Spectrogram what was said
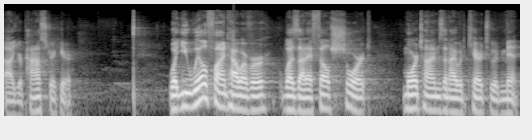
uh, your pastor here. What you will find, however, was that I fell short more times than I would care to admit.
